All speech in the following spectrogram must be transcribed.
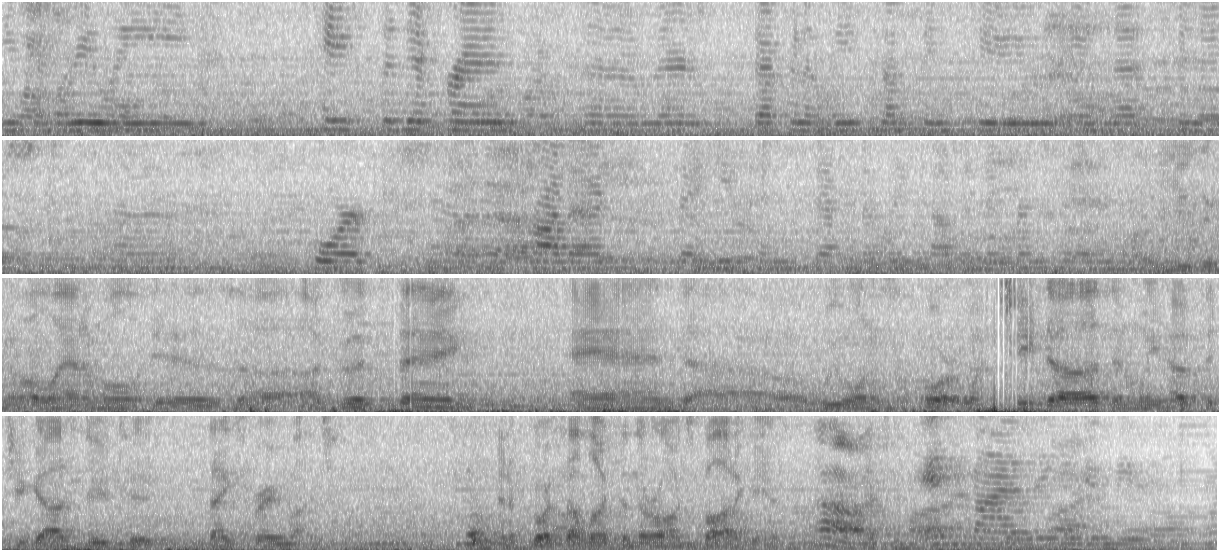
you can really taste the difference. Um, there's definitely something to a nut finished uh, pork product that you can definitely tell the difference in. Using the whole animal is a, a good thing and uh, we want to support what she does and we hope that you guys do too. Thanks very much. And of course I looked in the wrong spot again. Oh, it's fine. It's fine. We can do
